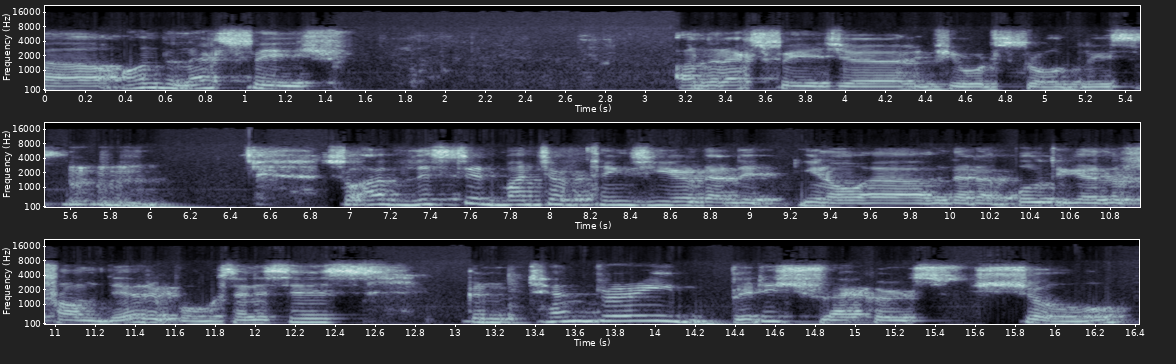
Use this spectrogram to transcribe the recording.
On the next page, on the next page, if you would scroll, please. So I've listed a bunch of things here that they, you know, uh, that I pulled together from their reports, and it says contemporary British records show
